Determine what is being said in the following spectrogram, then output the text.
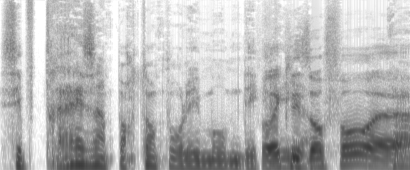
c'est très important pour les mômes d'écrire faudrait que les enfants euh,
